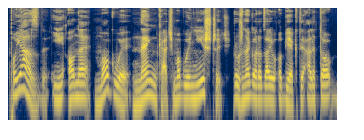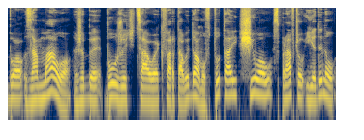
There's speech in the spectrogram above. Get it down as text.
pojazdy i one mogły nękać, mogły niszczyć różnego rodzaju obiekty, ale to było za mało, żeby burzyć całe kwartały domów. Tutaj siłą sprawczą i jedyną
